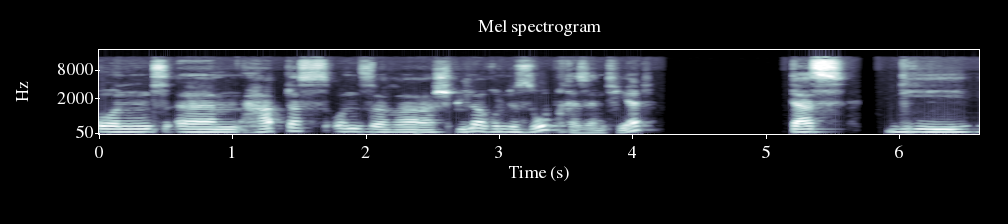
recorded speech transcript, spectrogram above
und ähm, habe das unserer Spielerrunde so präsentiert, dass die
